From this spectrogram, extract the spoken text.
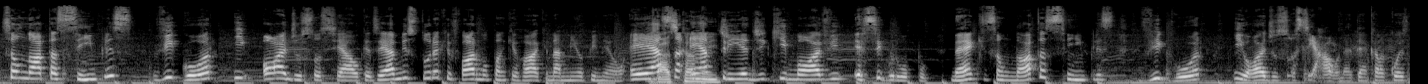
São notas simples, vigor e ódio social. Quer dizer, é a mistura que forma o punk rock, na minha opinião. Essa é a tríade que move esse grupo, né? Que são notas simples, vigor e ódio social, né? Tem aquela coisa.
